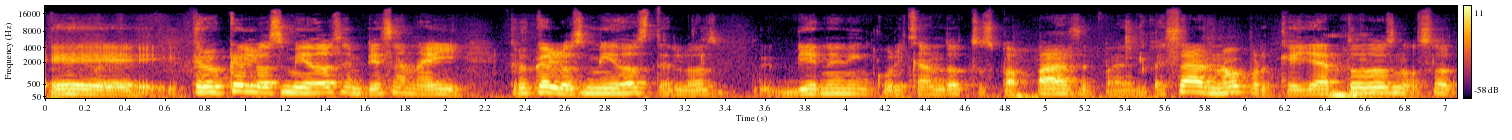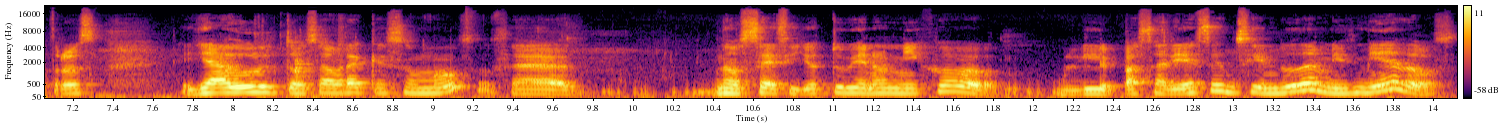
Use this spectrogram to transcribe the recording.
Eh, creo que los miedos empiezan ahí. Creo que los miedos te los vienen inculcando tus papás para empezar, ¿no? Porque ya todos nosotros, ya adultos, ahora que somos, o sea, no sé, si yo tuviera un hijo, le pasaría sin, duda mis miedos.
